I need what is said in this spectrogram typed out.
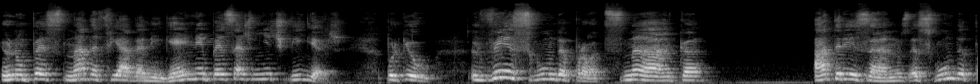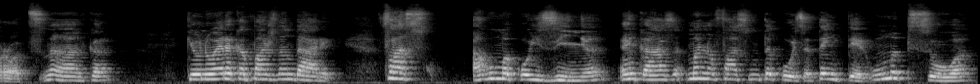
Eu não peço nada fiado a ninguém, nem peço às minhas filhas. Porque eu levei a segunda prótese na anca, há três anos, a segunda prótese na anca, que eu não era capaz de andar. Faço alguma coisinha em casa, mas não faço muita coisa. Tenho que ter uma pessoa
